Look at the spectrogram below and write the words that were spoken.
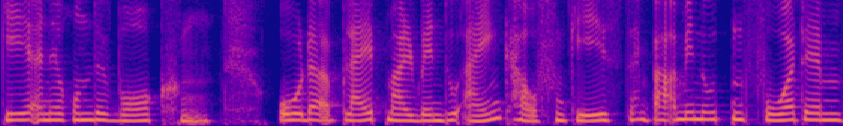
gehe eine Runde walken oder bleib mal, wenn du einkaufen gehst, ein paar Minuten vor dem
